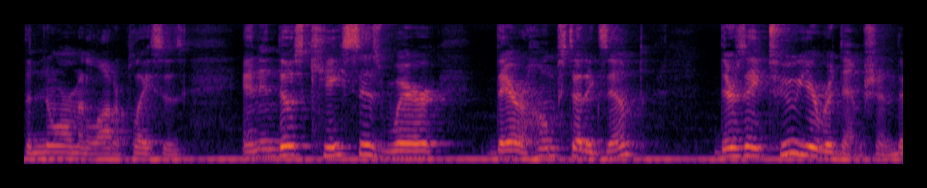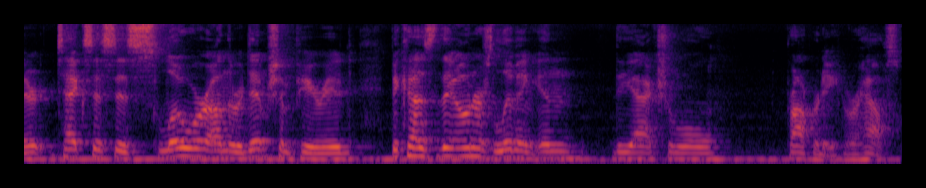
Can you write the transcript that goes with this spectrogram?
the norm in a lot of places. And in those cases where they are homestead exempt, there's a two year redemption. There, Texas is slower on the redemption period because the owner's living in the actual property or house.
